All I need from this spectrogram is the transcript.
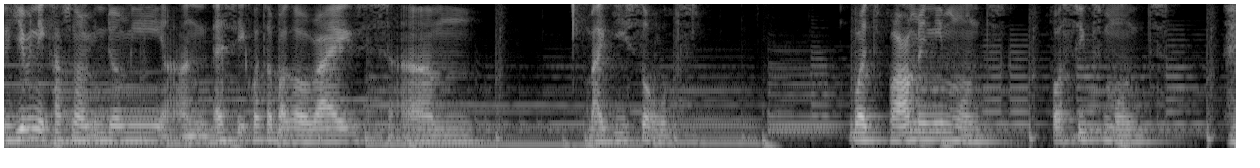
You're giving a carton of indomie and let's say quarter bag of rice um maggi salt. But for how many months? For six months.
